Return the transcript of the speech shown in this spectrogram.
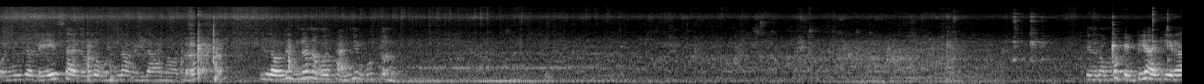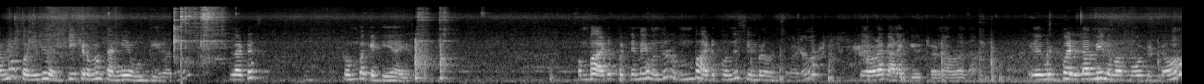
கொஞ்சம் லேசாக இதோட ஒன்றா இதானோட இதில் வந்து இன்னும் நம்ம தண்ணி ஊற்றணும் இது ரொம்ப கெட்டியாக்கிடாம கொஞ்சம் சீக்கிரமாக தண்ணியை ஊற்றிடணும் இல்லாட்ட ரொம்ப கெட்டியாகிடும் ரொம்ப அடுப்புட்டுமே வந்து ரொம்ப அடுப்பு வந்து சிம்பிள் வச்சுக்கணும். இதோட கலக்கி விட்டுறணும் அவ்வளோதான் இது உப்பு எல்லாமே நம்ம போட்டுட்டோம்.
